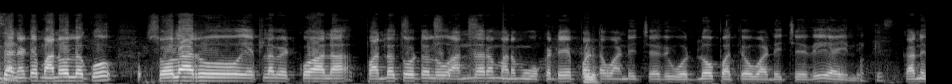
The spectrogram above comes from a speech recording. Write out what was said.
సార్. ఎందుకంటే మనోళ్ళకు సోలారు ఎట్లా పెట్టుకోవాలా? పండ్ల తోటలు అందరం మనము ఒకటే పంట పండించేది ఒడ్లో పత్తి పండించేది అయింది. కానీ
